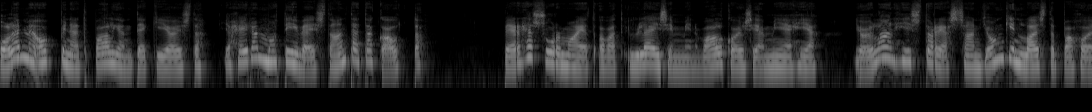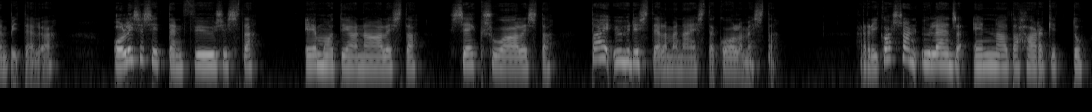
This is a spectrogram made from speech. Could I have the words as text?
Olemme oppineet paljon tekijöistä ja heidän motiiveistaan tätä kautta. Perhesurmaajat ovat yleisimmin valkoisia miehiä, joilla on historiassaan jonkinlaista pahoinpitelyä. Oli se sitten fyysistä, emotionaalista, seksuaalista tai yhdistelmä näistä kolmesta. Rikos on yleensä ennalta harkittu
